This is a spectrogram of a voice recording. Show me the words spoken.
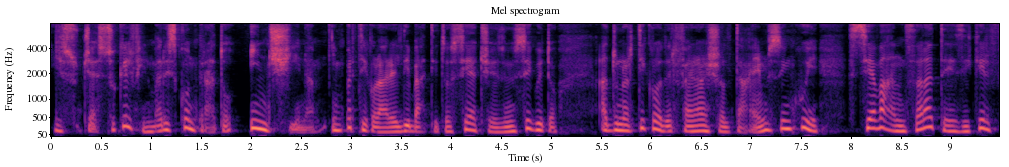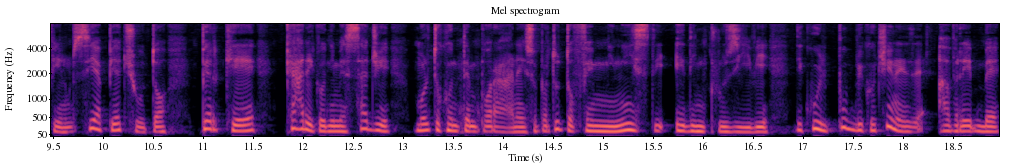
il successo che il film ha riscontrato in Cina. In particolare il dibattito si è acceso in seguito ad un articolo del Financial Times in cui si avanza la tesi che il film sia piaciuto perché carico di messaggi molto contemporanei, soprattutto femministi ed inclusivi, di cui il pubblico cinese avrebbe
